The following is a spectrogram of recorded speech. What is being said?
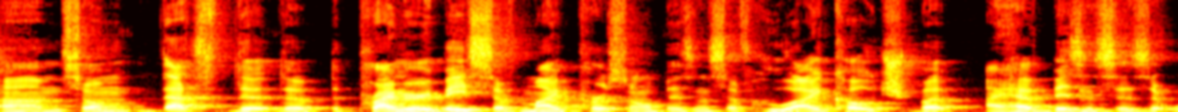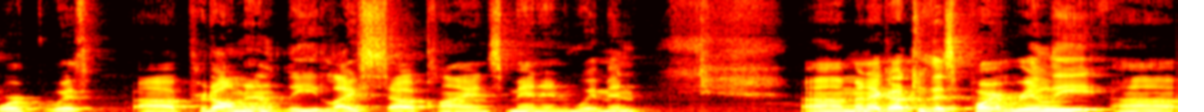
Um, so I'm, that's the, the, the primary base of my personal business of who I coach. But I have businesses that work with uh, predominantly lifestyle clients, men and women. Um, and I got to this point really. Uh,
